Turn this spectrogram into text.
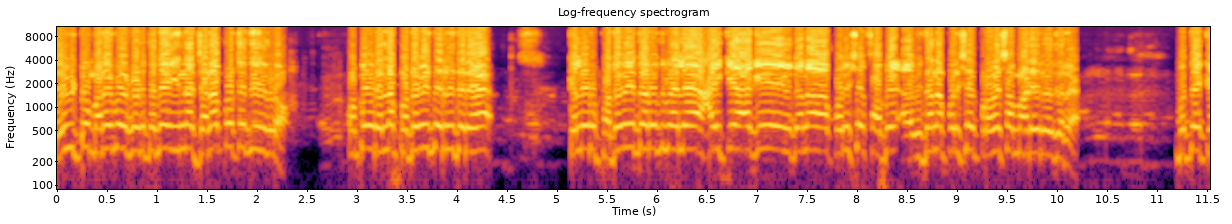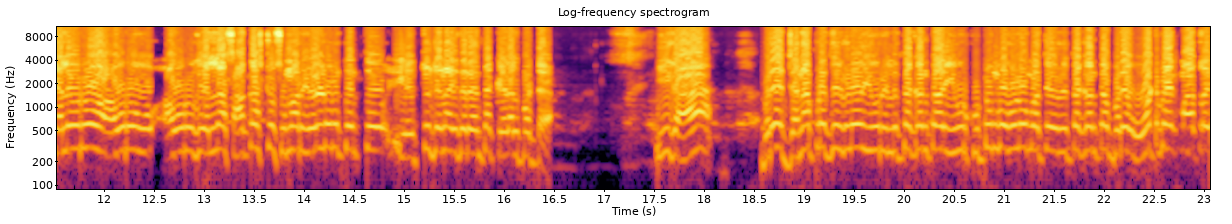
ದಯವಿಟ್ಟು ಮನೆ ಬೇಡ್ಕೊಳ್ತಾನೆ ಇನ್ನ ಜನಪ್ರತಿನಿಧಿಗಳು. ಪಾಪ ಇವರೆಲ್ಲ ಪದವೀಧರರಿದ್ದಾರೆ. ಕೆಲವರು ಪದವೀಧರದ ಮೇಲೆ ಆಯ್ಕೆಯಾಗಿ ವಿಧಾನ ಪರಿಷತ್ ಸಭೆ ವಿಧಾನ ಪರಿಷತ್ ಪ್ರವೇಶ ಮಾಡಿರೋದಿದ್ದಾರೆ ಮತ್ತೆ ಕೆಲವರು ಅವರು, ಅವ್ರಿಗೆಲ್ಲ ಸಾಕಷ್ಟು ಸುಮಾರು ಏಳ್ನೂರಕ್ಕಂತೂ ಹೆಚ್ಚು ಜನ ಇದ್ದಾರೆ ಅಂತ ಕೇಳಲ್ಪಟ್ಟೆ. ಈಗ ಬರೇ ಜನಪ್ರತಿನಿಧಿಗಳು, ಇವ್ರು ಇಲ್ಲಿರ್ತಕ್ಕಂತ ಇವ್ರ ಕುಟುಂಬಗಳು ಮತ್ತೆ ಇವ್ರು ಇರ್ತಕ್ಕಂಥ ಬರೇ ಓಟ್ ಬ್ಯಾಂಕ್ ಮಾತ್ರ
